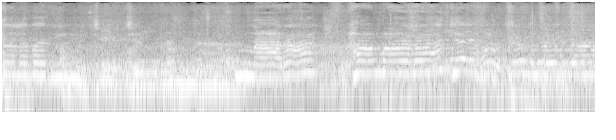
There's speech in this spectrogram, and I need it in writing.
చాలా నారా హమారా జయ హో చంద్రన్న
